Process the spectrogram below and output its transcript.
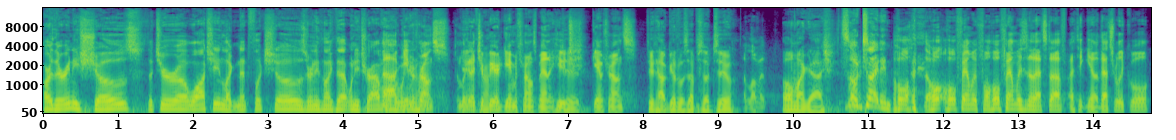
are there any shows that you're uh, watching, like Netflix shows or anything like that, when you travel? Uh, or when Game you're of at home? Thrones. I'm Game looking at your Thrones. beard. Game of Thrones, man. A huge Dude. Game of Thrones. dude. How good was episode two? I love it. Oh my gosh, it's so exciting! The whole the whole, whole family the whole family's into that stuff. I think you know that's really cool.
